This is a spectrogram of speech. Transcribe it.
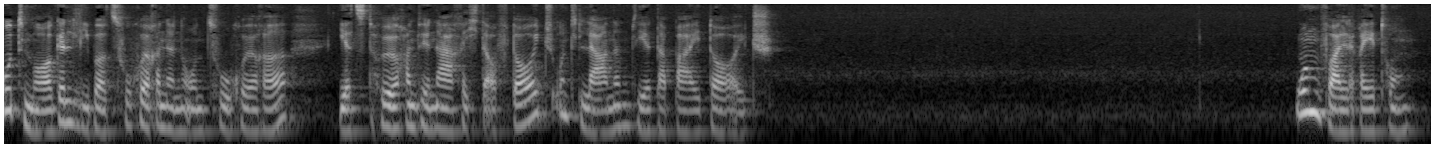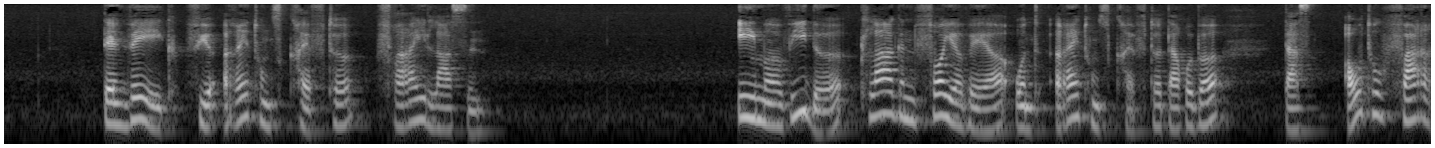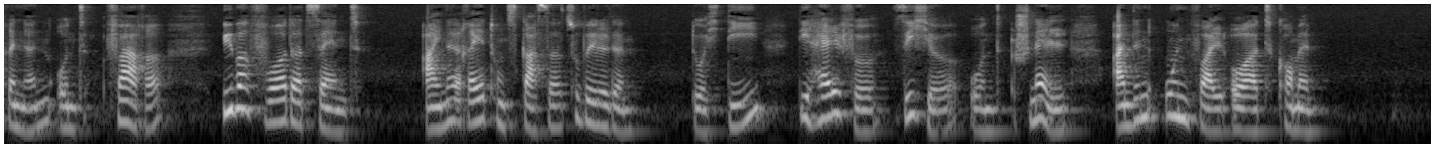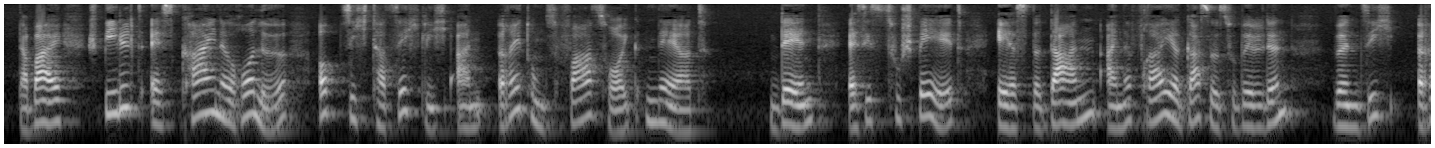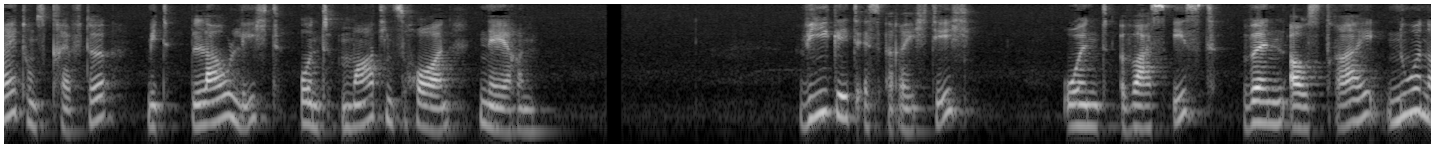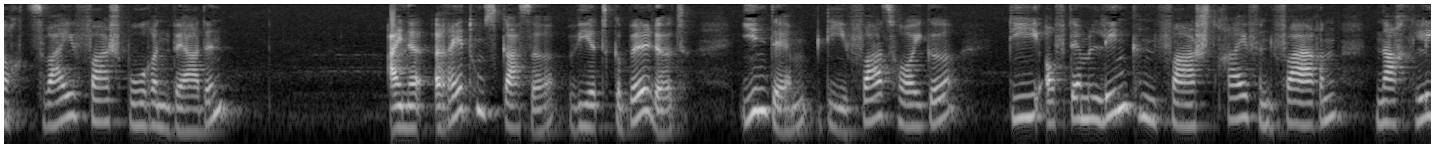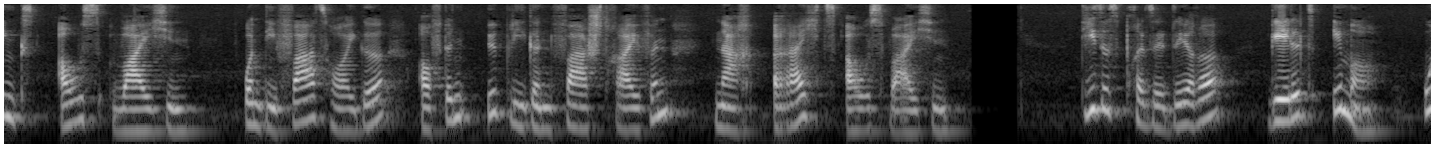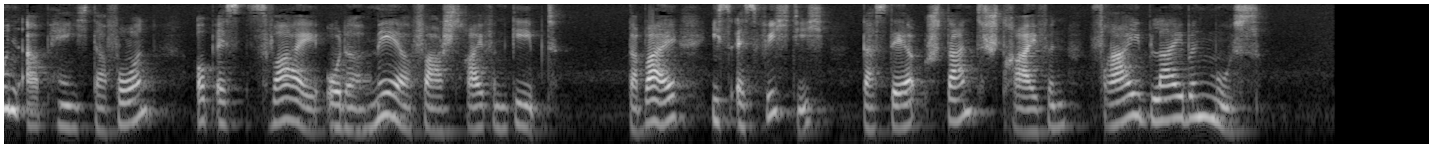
Guten Morgen, liebe Zuhörerinnen und Zuhörer. Jetzt hören wir Nachrichten auf Deutsch und lernen wir dabei Deutsch. Unfallrettung. Den Weg für Rettungskräfte freilassen. Immer wieder klagen Feuerwehr und Rettungskräfte darüber, dass Autofahrerinnen und Fahrer überfordert sind, eine Rettungsgasse zu bilden, durch die die Helfer sicher und schnell an den Unfallort kommen. Dabei spielt es keine Rolle, ob sich tatsächlich ein Rettungsfahrzeug nähert, denn es ist zu spät, erst dann eine freie Gasse zu bilden, wenn sich Rettungskräfte mit Blaulicht und Martinshorn nähren. Wie geht es richtig? Und was ist, wenn aus drei nur noch zwei Fahrspuren werden? Eine Rettungsgasse wird gebildet, indem die Fahrzeuge, die auf dem linken Fahrstreifen fahren, nach links ausweichen und die Fahrzeuge auf den übrigen Fahrstreifen nach rechts ausweichen. Dieses Präzedere gilt immer, unabhängig davon, ob es zwei oder mehr Fahrstreifen gibt. Dabei ist es wichtig, dass der Standstreifen frei bleiben muss.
